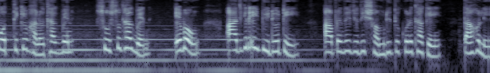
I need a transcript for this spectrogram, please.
প্রত্যেকে ভালো থাকবেন, সুস্থ থাকবেন এবং আজকের এই ভিডিওটি আপনাদের যদি সমৃদ্ধ করে থাকে, তাহলে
